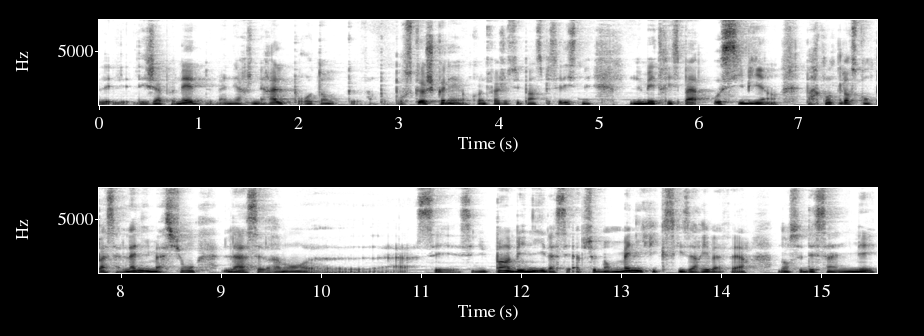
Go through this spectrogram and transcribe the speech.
les, Japonais, de manière générale, pour autant que, pour, ce que je connais, encore une fois, je suis pas un spécialiste, mais ne maîtrisent pas aussi bien par contre, lorsqu'on passe à l'animation, là, c'est vraiment, euh, c'est, du pain béni. Là, c'est absolument magnifique ce qu'ils arrivent à faire dans ce dessin animé.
